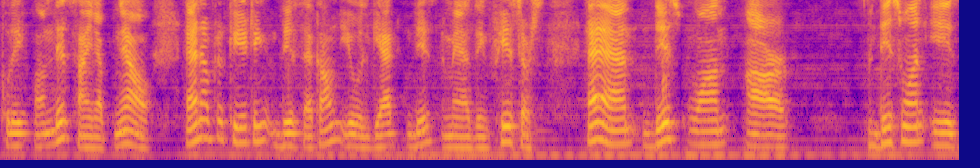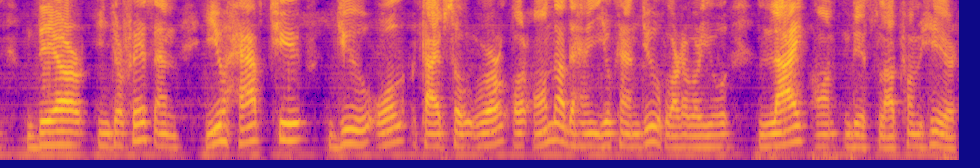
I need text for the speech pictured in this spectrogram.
click on this sign up now. And after creating this account you will get these amazing features. And this one are this one is their interface and you have to do all types of work or on the other hand you can do whatever you like on this platform here.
